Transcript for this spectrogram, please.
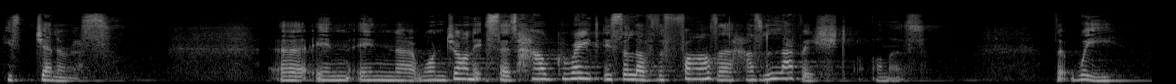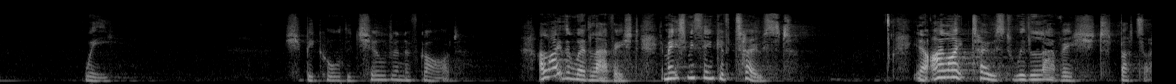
He's generous. Uh, in in uh, 1 John, it says, How great is the love the Father has lavished on us that we, we, should be called the children of God. I like the word lavished. It makes me think of toast. You know, I like toast with lavished butter.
